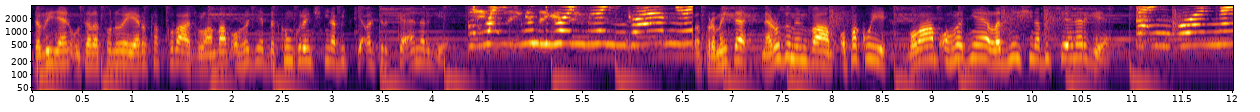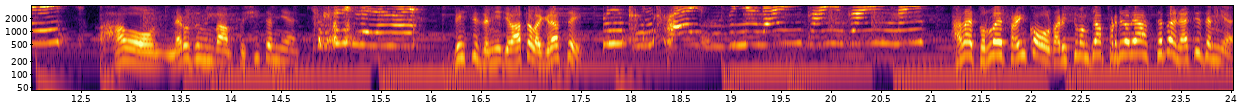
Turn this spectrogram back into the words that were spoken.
Dobrý den, u telefonu je Jaroslav Kovář, volám vám ohledně bezkonkurenční nabídky elektrické energie. Promiňte, nerozumím vám, opakuji, volám ohledně levnější nabídky energie. Halo, nerozumím vám, slyšíte mě? Vy si ze mě děláte legraci. Hele, tohle je prank call, tady si mám dělat prdel já z tebe, ne ty ze mě.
